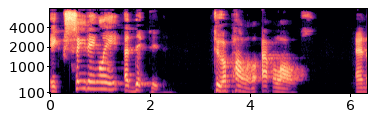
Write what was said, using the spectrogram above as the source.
exceedingly addicted to apologues and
